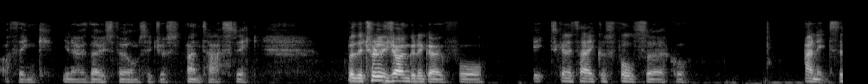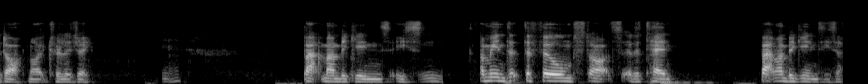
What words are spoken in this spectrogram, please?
I think you know those films are just fantastic. But the trilogy I'm going to go for, it's going to take us full circle, and it's the Dark Knight trilogy. Mhm. Batman Begins is, Mm. I mean, the, the film starts at a ten. Batman Begins is a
